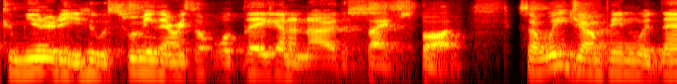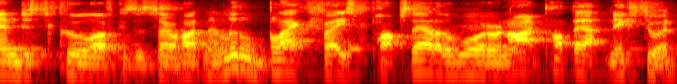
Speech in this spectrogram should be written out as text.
community who were swimming there. We thought, well, they're going to know the safe spot. So we jump in with them just to cool off because it's so hot. And a little black face pops out of the water, and I pop out next to it.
